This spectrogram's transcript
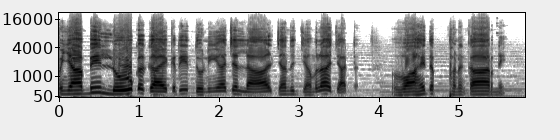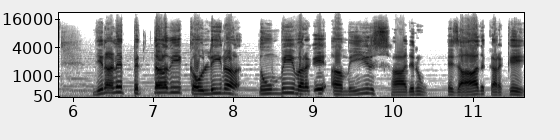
ਪੰਜਾਬੀ ਲੋਕ ਗਾਇਕ ਦੀ ਦੁਨੀਆ 'ਚ ਲਾਲ ਚੰਦ, ਜਮਲਾ ਜੱਟ, ਵਾਹਿਦ ਫਨਕਾਰ ਨੇ, ਜਿਨ੍ਹਾਂ ਨੇ ਪਿੱਤਲ ਦੀ ਕੌਲੀ ਨਾਲ ਤੂੰਬੀ ਵਰਗੇ ਅਮੀਰ ਸਾਜ਼ ਨੂੰ ਆਜ਼ਾਦ ਕਰਕੇ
